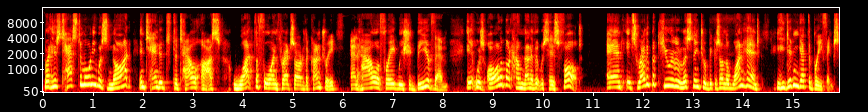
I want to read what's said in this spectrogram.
But his testimony was not intended to tell us what the foreign threats are to the country and how afraid we should be of them. It was all about how none of it was his fault. And it's rather peculiar listening to it because, on the one hand, he didn't get the briefings.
